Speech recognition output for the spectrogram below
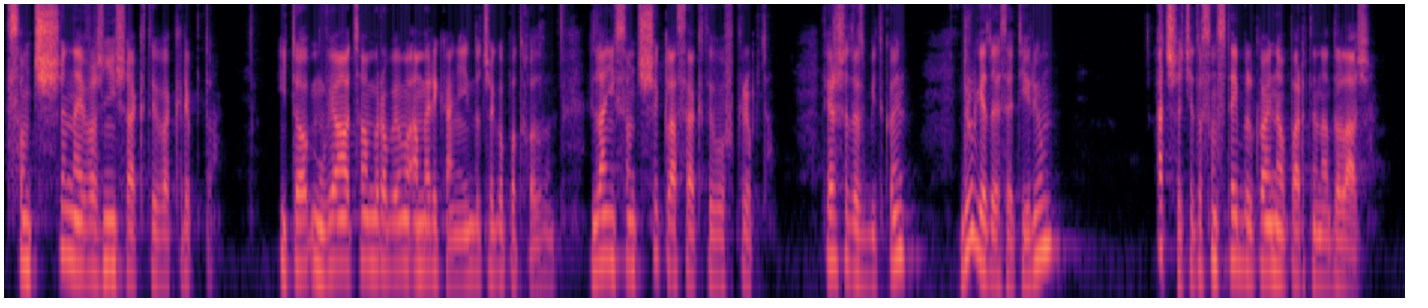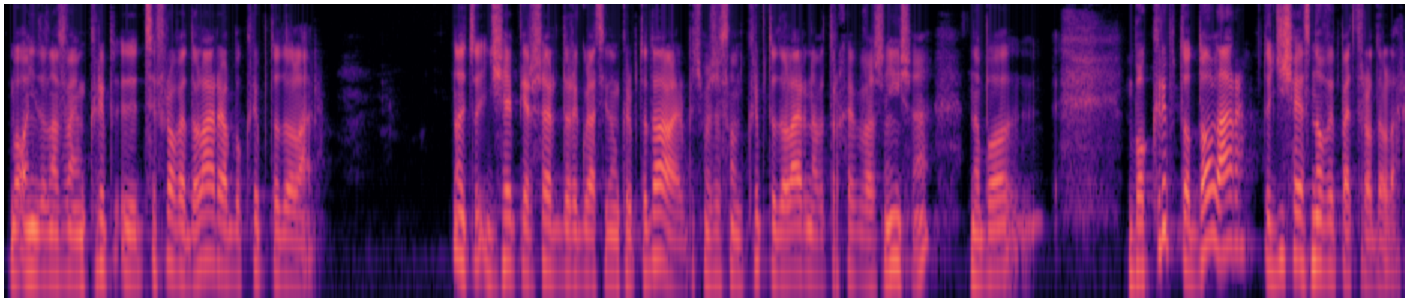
są trzy najważniejsze aktywa krypto. I to mówiła, co robią Amerykanie i do czego podchodzą. Dla nich są trzy klasy aktywów krypto. Pierwsze to jest Bitcoin, drugie to jest Ethereum, a trzecie to są stablecoiny oparte na dolarze, bo oni to nazywają y, cyfrowe dolary albo kryptodolary. No i co, dzisiaj pierwsze do regulacji idą kryptodolary. Być może są kryptodolary nawet trochę ważniejsze, no bo, bo kryptodolar to dzisiaj jest nowy petrodolar.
